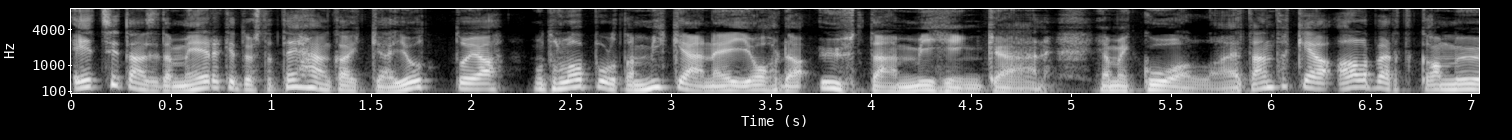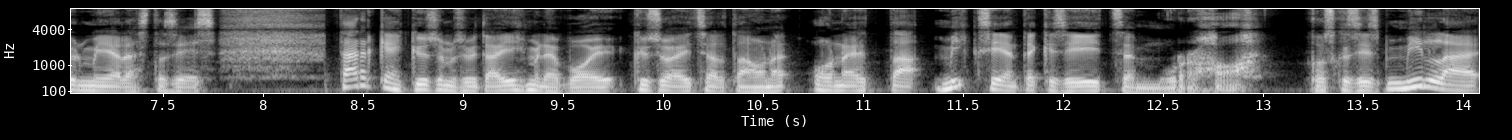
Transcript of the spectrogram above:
etsitään sitä merkitystä, tehdään kaikkia juttuja, mutta lopulta mikään ei johda yhtään mihinkään ja me kuollaan. Ja tämän takia Albert Camus mielestä siis tärkein kysymys, mitä ihminen voi kysyä itseltään on, on että miksi en tekisi itsemurhaa? Koska siis millään,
